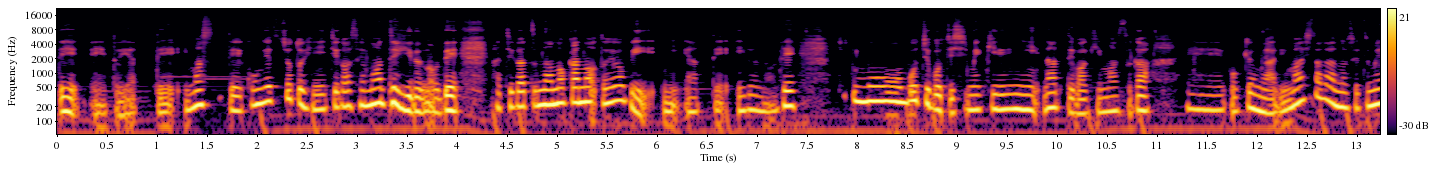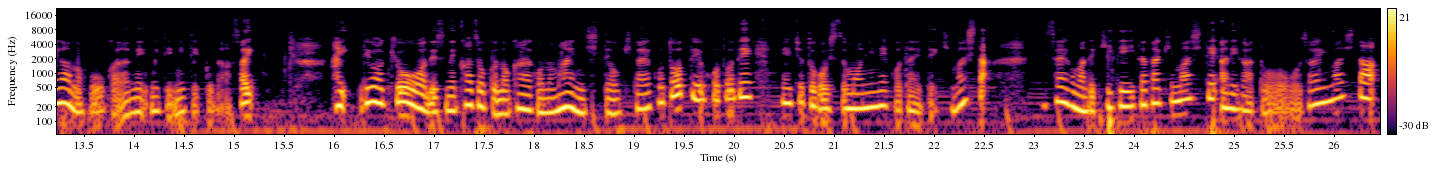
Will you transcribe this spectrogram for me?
で、えー、とやっています。で今月ちょっと日にちが迫っているので8月7日の土曜日にやっているのでちょっともうぼちぼち締め切りになってはきますが、えー、ご興味ありましたらあの説明欄の方からね見てみてください。はい。では今日はですね、家族の介護の前にしておきたいことっていうことで、えー、ちょっとご質問にね、答えてきました。えー、最後まで聞いていただきましてありがとうございました。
